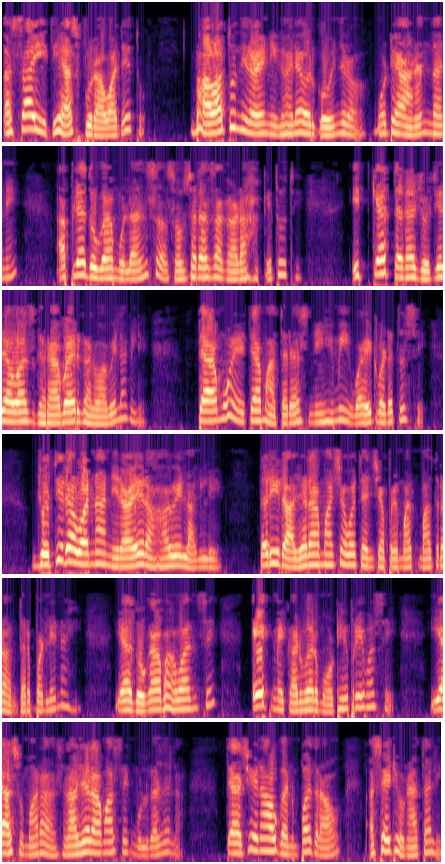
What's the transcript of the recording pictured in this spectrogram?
असा इतिहास पुरावा देतो. भावातून निराळे निघाल्यावर गोविंदराव मोठ्या आनंदाने आपल्या दोघा मुलांसह संसाराचा गाडा हाकेत होते. इतक्यात त्यांना ज्योतिरावास घराबाहेर घालवावे लागले. त्यामुळे त्या म्हाताऱ्यास नेहमी वाईट वाटत असे. ज्योतिरावांना निराळे राहावे लागले. तरी राजारामाच्या व त्यांच्या प्रेमात मात्र अंतर पडले नाही. या दोघा भावांचे एकमेकांवर मोठे प्रेम असे. या सुमारास राजारामास एक मुलगा झाला. त्याचे नाव गणपतराव असे ठेवण्यात आले.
